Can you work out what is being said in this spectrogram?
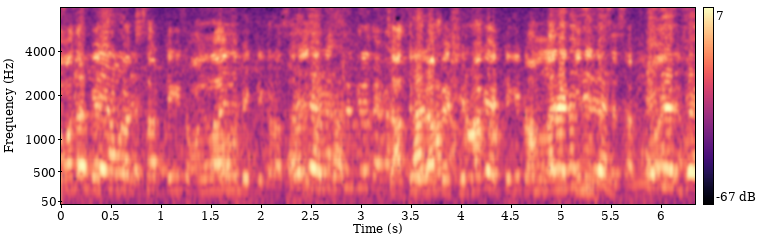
আমাদের বেশিরভাগ স্যার টিকিট অনলাইনে বিক্রি করা স্যার যাত্রীরা বেশিরভাগ টিকিট অনলাইনে কিনে নিচ্ছে স্যার মোবাইলে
